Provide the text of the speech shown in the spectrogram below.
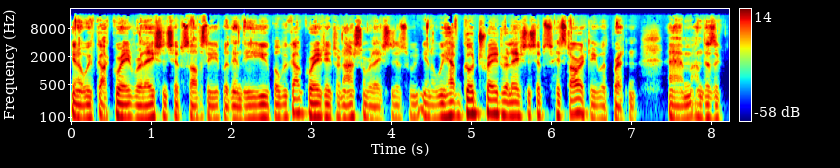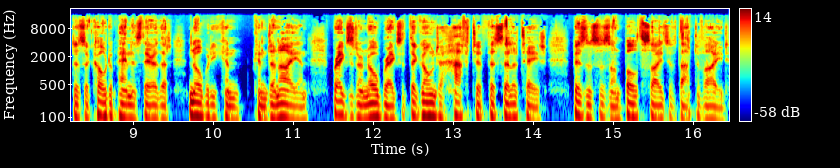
you know we've got great relationships, obviously within the EU, but we've got great international relationships. We, you know we have good trade relationships historically with Britain, um, and there's a there's a codependence there that nobody can can deny. And Brexit or no Brexit, they're going to have to facilitate businesses on both sides of that divide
